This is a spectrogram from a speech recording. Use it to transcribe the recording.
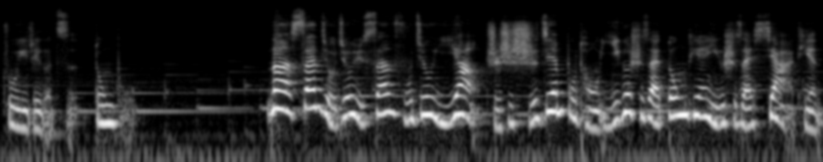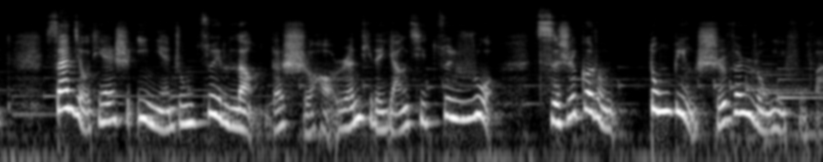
注意这个字，冬补。那三九灸与三伏灸一样，只是时间不同，一个是在冬天，一个是在夏天。三九天是一年中最冷的时候，人体的阳气最弱，此时各种冬病十分容易复发，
